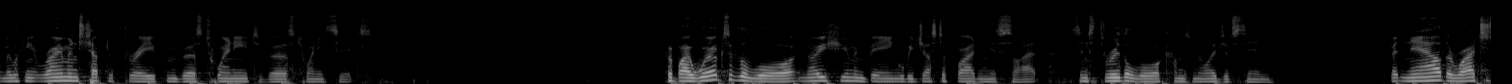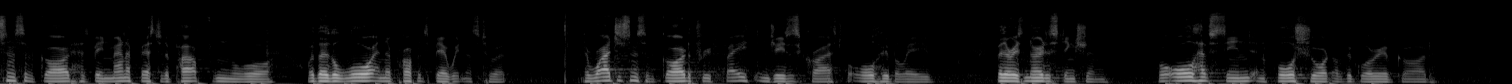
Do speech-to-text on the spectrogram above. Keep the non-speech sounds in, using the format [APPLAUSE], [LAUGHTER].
and we're looking at Romans chapter 3 from verse 20 to verse 26. For by works of the law, no human being will be justified in his sight, since through the law comes knowledge of sin. But now the righteousness of God has been manifested apart from the law, although the law and the prophets bear witness to it. The righteousness of God through faith in Jesus Christ for all who believe. For there is no distinction, for all have sinned and fall short of the glory of God,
